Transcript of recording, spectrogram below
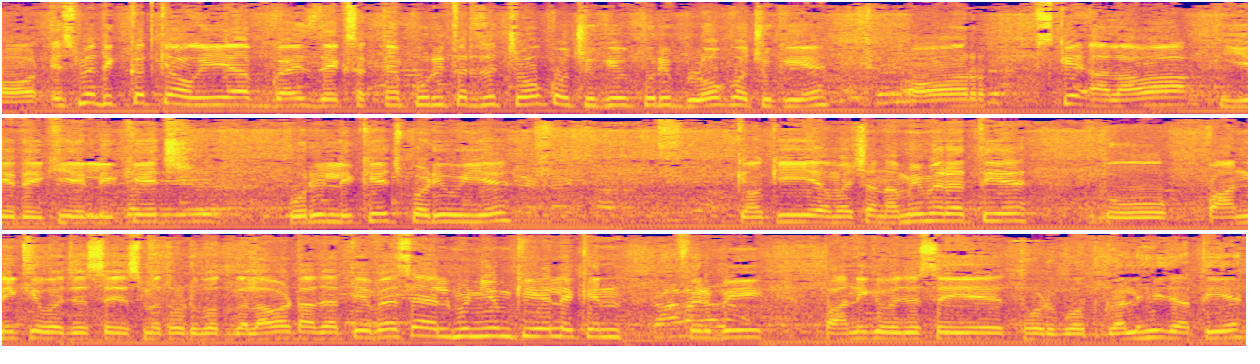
और इसमें दिक्कत क्या हो गई है, आप गाइस देख सकते हैं, पूरी तरह से चौक हो चुकी है, पूरी ब्लॉक हो चुकी है। और इसके अलावा ये देखिए लीकेज पूरी लीकेज पड़ी हुई है। क्योंकि ये हमेशा नमी में रहती है तो पानी की वजह से इसमें थोड़ी बहुत गलावट आ जाती है। वैसे एल्युमिनियम की है, लेकिन फिर भी पानी की वजह से ये थोड़ी बहुत गल ही जाती है।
